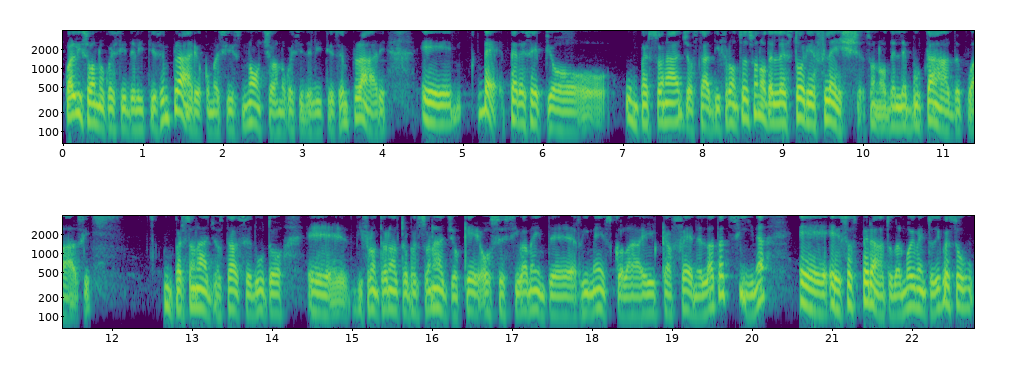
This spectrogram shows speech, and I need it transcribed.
Quali sono questi delitti esemplari o come si snocciolano questi delitti esemplari? E, beh, per esempio un personaggio sta di fronte, sono delle storie flash, sono delle butade quasi. Un personaggio sta seduto eh, di fronte a un altro personaggio che ossessivamente rimescola il caffè nella tazzina e, esasperato dal movimento di questo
